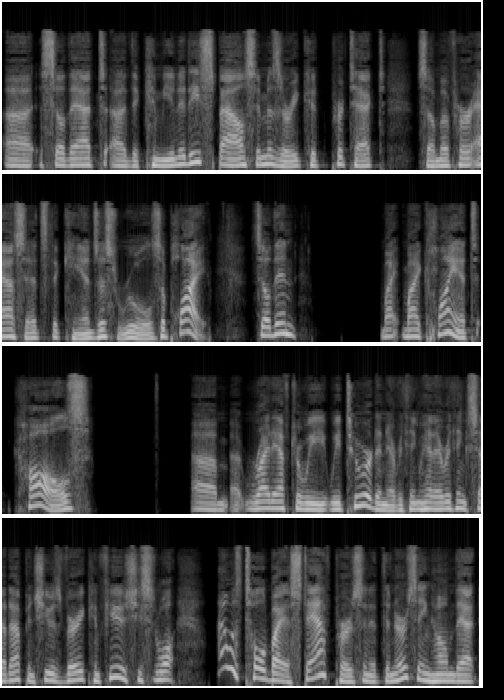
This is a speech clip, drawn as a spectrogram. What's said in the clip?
uh, so that uh, the community spouse in Missouri could protect some of her assets. The Kansas rules apply. So then, my my client calls um, right after we, we toured and everything, we had everything set up and she was very confused. She said, well, I was told by a staff person at the nursing home that,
